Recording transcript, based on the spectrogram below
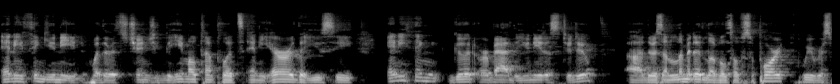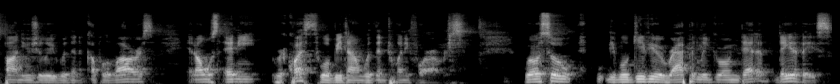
anything you need, whether it's changing the email templates, any error that you see, anything good or bad that you need us to do, uh, there's unlimited levels of support. We respond usually within a couple of hours, and almost any request will be done within 24 hours. We also we will give you a rapidly growing data database.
